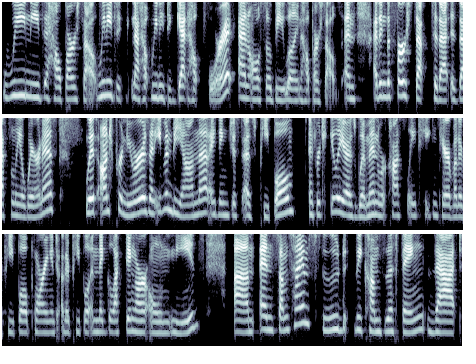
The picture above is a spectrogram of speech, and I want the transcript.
we need to help ourselves. We need to not help, we need to get help for it and also be willing to help ourselves. And I think the first step to that is definitely awareness with entrepreneurs and even beyond that, I think just as people, and particularly as women, we're constantly taking care of other people, pouring into other people, and neglecting our own needs. Um, and sometimes food becomes the thing that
